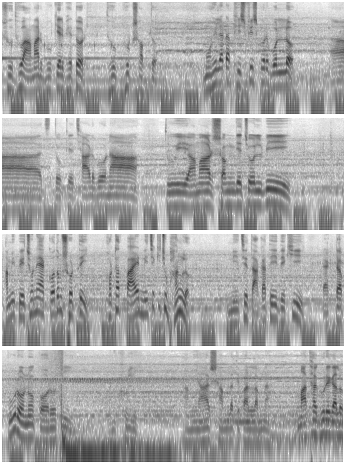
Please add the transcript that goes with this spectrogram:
শুধু আমার বুকের ভেতর ধুকভুক শব্দ। মহিলাটা ফিসফিস করে বলল, আজ তোকে ছাড়বো না। তুই আমার সঙ্গে চলবি। আমি পেছনে এক কদম সরতেই হঠাৎ পায়ের নিচে কিছু ভাঙল। নিচে তাকাতেই দেখি একটা পুরনো করটি। খুলি। আমি আর সামলাতে পারলাম না। মাথা ঘুরে গেল।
